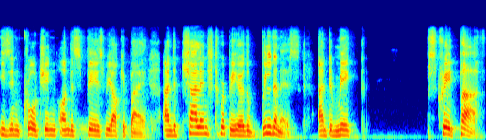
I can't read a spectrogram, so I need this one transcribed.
is encroaching on the space we occupy and the challenge to prepare the wilderness and to make straight path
